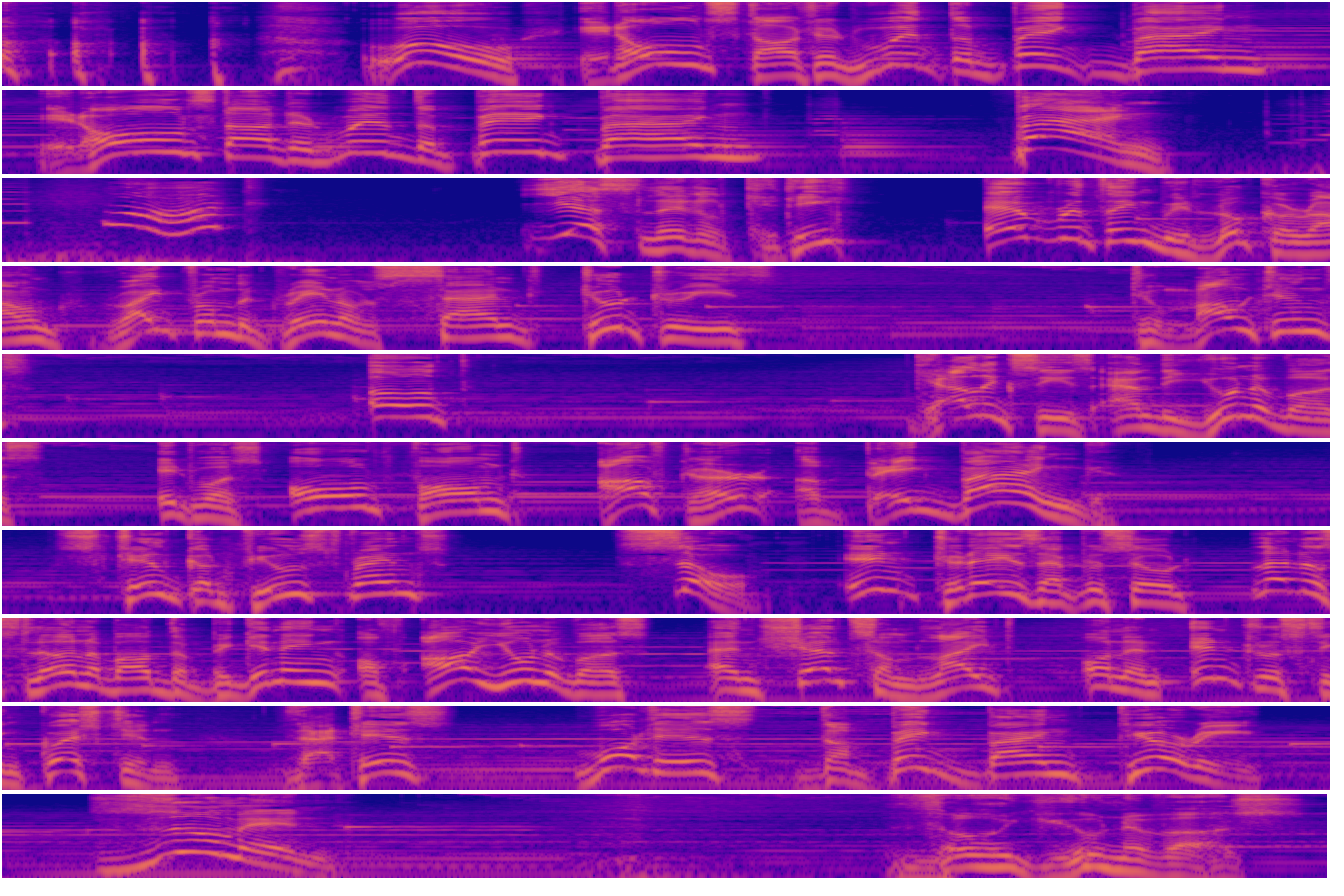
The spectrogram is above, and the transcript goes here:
oh, it all started with the Big Bang. It all started with the Big Bang. Bang! What? Yes, little kitty. Everything we look around, right from the grain of sand to trees, to mountains, earth, galaxies, and the universe, it was all formed after a Big Bang. Still confused, friends? So, in today's episode, let us learn about the beginning of our universe and shed some light on an interesting question. That is, what is the Big Bang Theory? Zoom in! The universe.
